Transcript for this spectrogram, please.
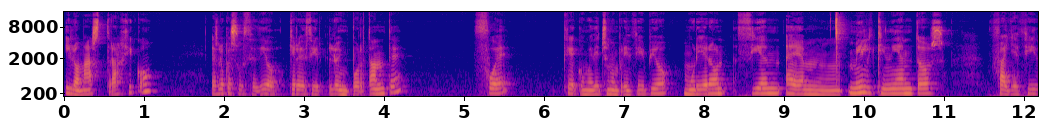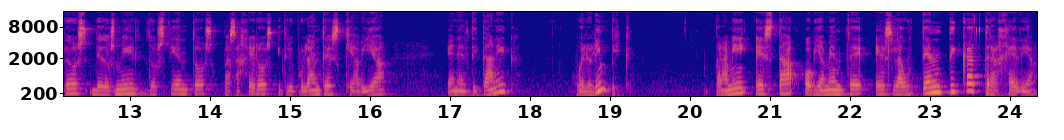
y lo más trágico es lo que sucedió. Quiero decir, lo importante fue que, como he dicho en un principio, murieron 100, 1.500 em, fallecidos de 2.200 pasajeros y tripulantes que había en el Titanic o el Olympic. Para mí esta obviamente es la auténtica tragedia.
